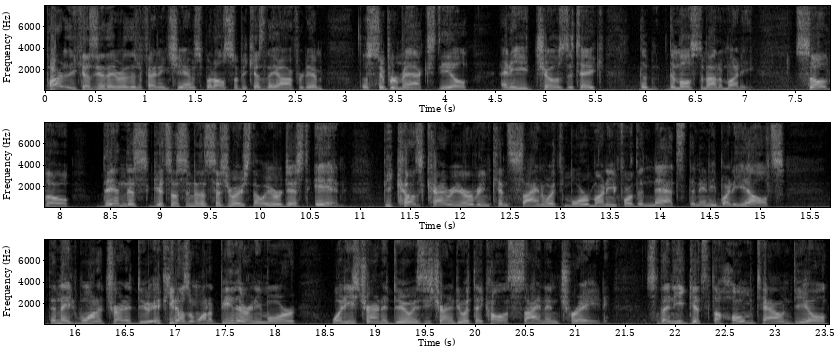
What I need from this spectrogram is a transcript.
partly because they were the defending champs, but also because they offered him the supermax deal, and he chose to take the the most amount of money. So though, then this gets us into the situation that we were just in. Because Kyrie Irving can sign with more money for the Nets than anybody else, then they'd want to try to do if he doesn't want to be there anymore, what he's trying to do is he's trying to do what they call a sign and trade. So then he gets the hometown deal,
